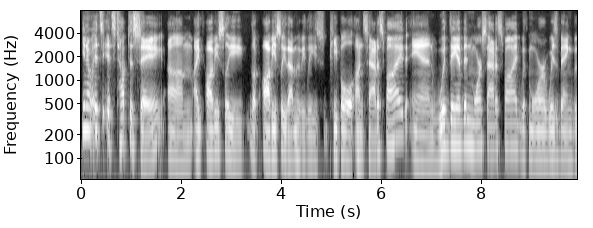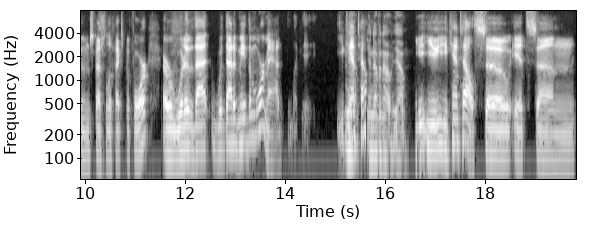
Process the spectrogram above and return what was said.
you know, it's it's tough to say. Um, I obviously look. Obviously, that movie leaves people unsatisfied. And would they have been more satisfied with more whiz bang boom special effects before, or would have that would that have made them more mad? Like you can't yeah, tell. You never know. Yeah. You, you you can't tell. So it's um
